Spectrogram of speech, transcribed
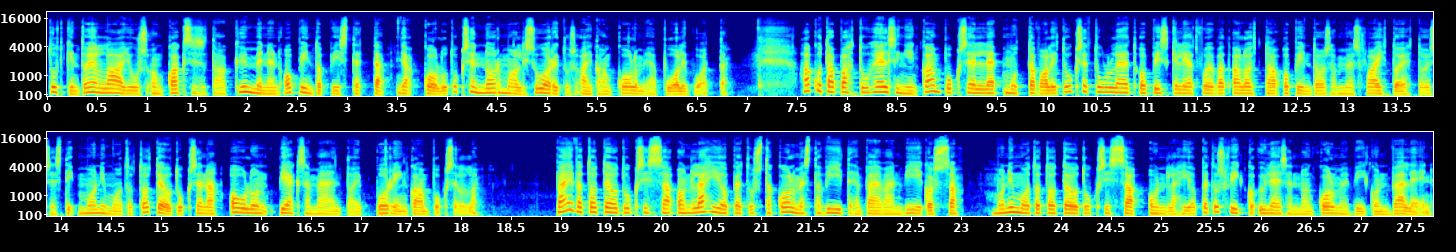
Tutkintojen laajuus on 210 opintopistettä ja koulutuksen normaali suoritusaika on kolme ja puoli vuotta. Haku tapahtuu Helsingin kampukselle, mutta valituksi tulleet opiskelijat voivat aloittaa opintonsa myös vaihtoehtoisesti monimuotototeutuksena Oulun, Pieksämäen tai Porin kampuksella. Päivätoteutuksissa on lähiopetusta kolmesta viiteen päivän viikossa. Monimuotototeutuksissa on lähiopetusviikko yleensä noin kolmen viikon välein.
